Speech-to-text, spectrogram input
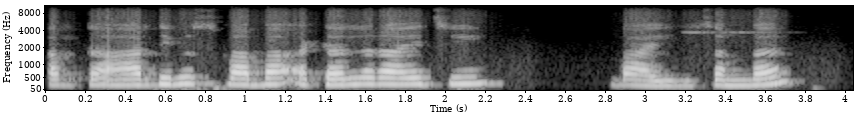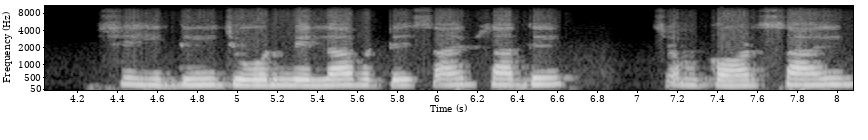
ਅਵਤਾਰ ਦਿਵਸ ਬਾਬਾ ਅਟਲ ਰਾਏ ਜੀ 22 ਦਸੰਬਰ। ਸ਼ਹੀਦੀ ਜੋੜ ਮੇਲਾ ਵੱਡੇ ਸਾਹਿਬਜ਼ਾਦੇ ਚਮਕੌਰ ਸਾਹਿਬ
